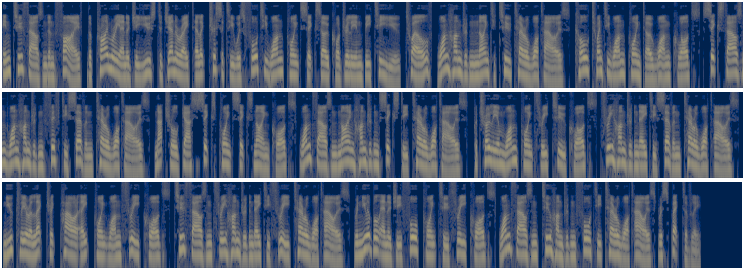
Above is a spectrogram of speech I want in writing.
In 2005, the primary energy used to generate electricity was 41.60 quadrillion BTU, 12, 192 terawatt-hours, coal 21.01 quads, 6157 terawatt-hours, natural gas 6.69 quads, 1960 terawatt-hours, petroleum 1.32 quads, 387 terawatt-hours, nuclear electric power 8.13 quads 2383 terawatt-hours renewable energy 4.23 quads 1240 terawatt-hours respectively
